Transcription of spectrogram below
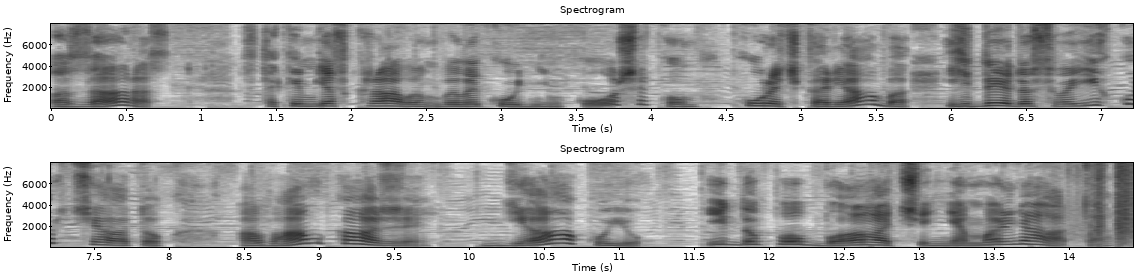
А зараз з таким яскравим великоднім кошиком курочка ряба йде до своїх курчаток, а вам каже дякую і до побачення, малята.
